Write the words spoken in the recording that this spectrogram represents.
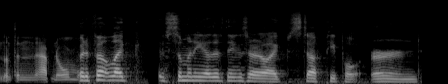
Nothing abnormal. But it felt like if so many other things are like stuff people earned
